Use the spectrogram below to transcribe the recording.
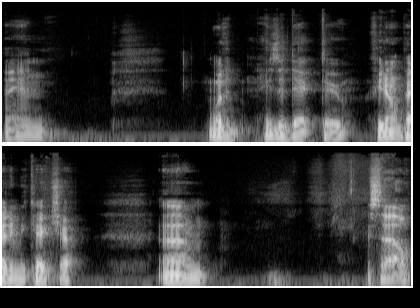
and what a, he's a dick too. If you don't pet him, he kicks you. Um, so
